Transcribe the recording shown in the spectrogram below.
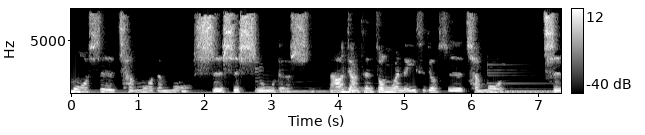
默是沉默的默，食是食物的食，然后讲成中文的意思就是沉默吃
